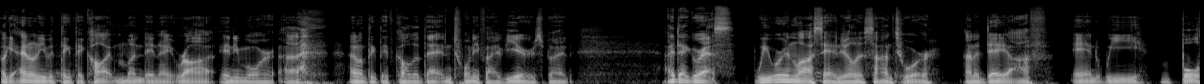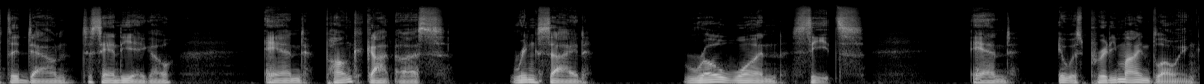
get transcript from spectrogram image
Okay, I don't even think they call it Monday Night Raw anymore. Uh, I don't think they've called it that in 25 years, but I digress. We were in Los Angeles on tour on a day off, and we bolted down to San Diego, and Punk got us ringside row one seats. And it was pretty mind blowing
